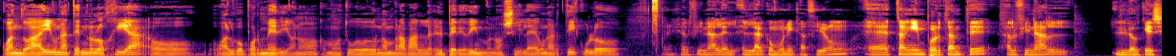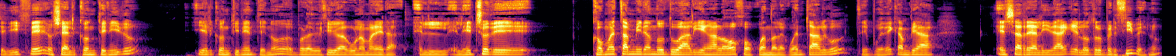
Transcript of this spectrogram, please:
cuando hay una tecnología o, o algo por medio, ¿no? Como tú nombrabas el- periodismo, ¿no? Si lees un artículo... Es que al final en la comunicación es tan importante al final lo que se dice, o sea, el contenido y el continente, ¿no? Por decirlo de alguna manera. El, el hecho de cómo estás mirando tú a alguien a los ojos cuando le cuentas algo te puede cambiar esa realidad que el otro percibe, ¿no?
